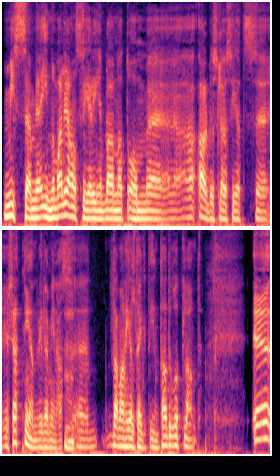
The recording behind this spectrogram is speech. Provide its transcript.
missämja inom alliansregeringen, bland annat om eh, arbetslöshetsersättningen vill jag minnas, mm. eh, där man helt enkelt inte hade gått land. Eh,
